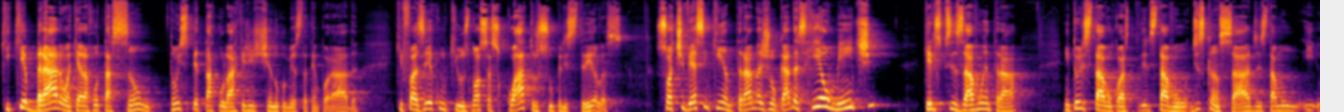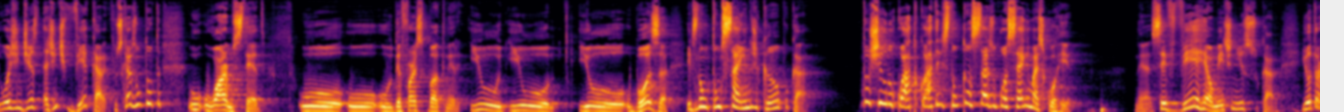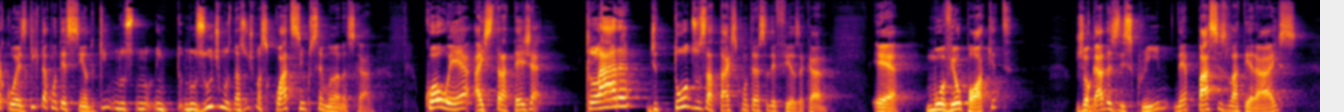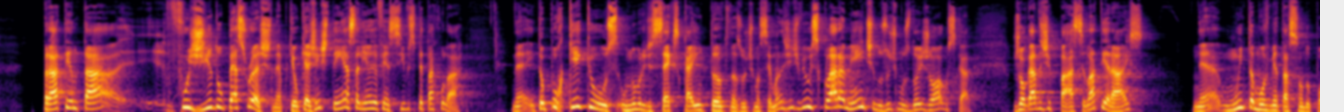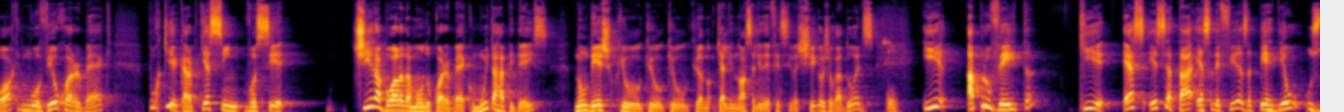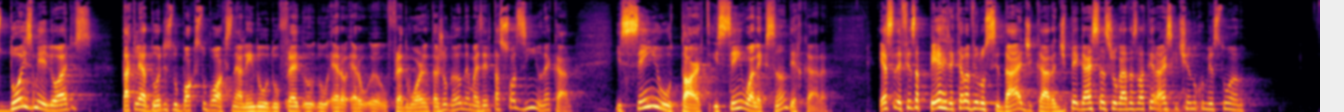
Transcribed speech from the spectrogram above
que quebraram aquela rotação tão espetacular que a gente tinha no começo da temporada, que fazia com que os nossas quatro superestrelas só tivessem que entrar nas jogadas realmente que eles precisavam entrar. Então eles estavam eles estavam descansados, estavam e hoje em dia a gente vê, cara, que os caras não estão o, o Armstead, o, o, o DeForest Buckner e o, e o, e o, o Boza, eles não estão saindo de campo, cara. Então chegam no quarto quarto, eles estão cansados, não conseguem mais correr. Né? Você vê realmente nisso, cara. E outra coisa, o que está acontecendo? Que nos, no, nos últimos, nas últimas quatro, cinco semanas, cara, qual é a estratégia clara de todos os ataques contra essa defesa, cara? É mover o pocket, jogadas de screen, né, passes laterais, para tentar eh, fugir do pass rush, né? Porque o que a gente tem é essa linha defensiva espetacular. Né? Então, por que, que os, o número de sacks caiu tanto nas últimas semanas? A gente viu isso claramente nos últimos dois jogos, cara. Jogadas de passe laterais, né? muita movimentação do pocket, mover o quarterback. Por quê, cara? Porque assim, você tira a bola da mão do quarterback com muita rapidez, não deixa que, o, que, o, que, o, que a nossa linha defensiva chegue aos jogadores Sim. e aproveita que essa, esse essa defesa perdeu os dois melhores tacleadores do box to box, né? Além do, do Fred, do, era, era o Fred Warren tá jogando, né? Mas ele tá sozinho, né, cara? E sem o Tart e sem o Alexander, cara, essa defesa perde aquela velocidade, cara, de pegar essas jogadas laterais que tinha no começo do ano.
